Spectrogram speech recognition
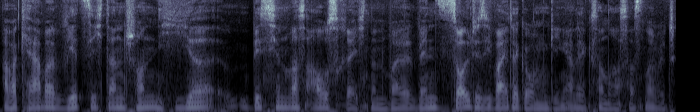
Aber Kerber wird sich dann schon hier ein bisschen was ausrechnen, weil wenn sollte sie weiterkommen gegen Alexandra Sasnovic,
